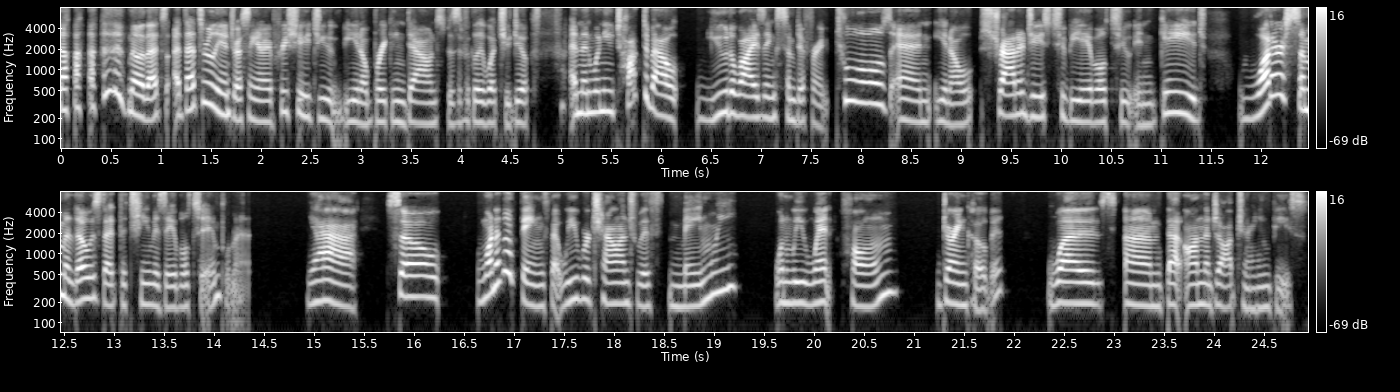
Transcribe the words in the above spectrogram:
no, that's that's really interesting. I appreciate you, you know, breaking down specifically what you do. And then when you talked about utilizing some different tools and, you know, strategies to be able to engage, what are some of those that the team is able to implement? Yeah. So, one of the things that we were challenged with mainly when we went home during COVID was um, that on the job training piece.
